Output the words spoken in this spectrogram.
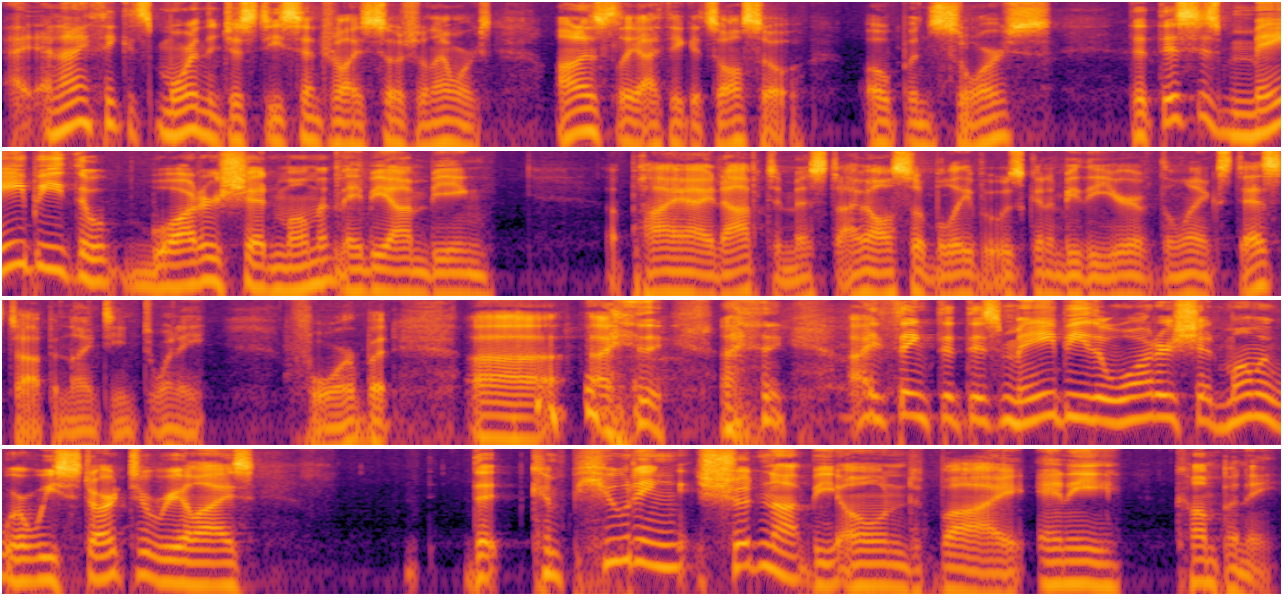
and I think it's more than just decentralized social networks. Honestly, I think it's also open source. That this is maybe the watershed moment. Maybe I'm being a pie-eyed optimist. I also believe it was going to be the year of the Linux desktop in 1924. But uh, I, think, I, think, I think that this may be the watershed moment where we start to realize that computing should not be owned by any company.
